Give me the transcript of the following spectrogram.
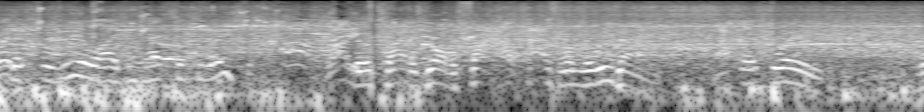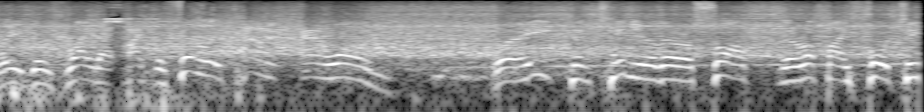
credit for realizing that situation. Rondo trying to draw the foul, has one the rebound. Outlet Wade. Wade goes right at Michael Finley, count it, and one. Where he continue their assault. They're up by 14.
